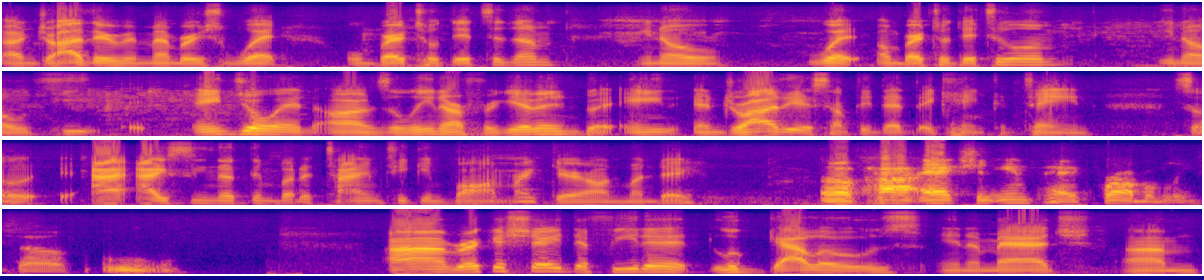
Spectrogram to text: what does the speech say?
Andrade remembers what Humberto did to them. You know what Humberto did to him. You know he, Angel and uh, Zelina are forgiven, but Andrade is something that they can't contain. So I, I see nothing but a time ticking bomb right there on Monday. of high action impact probably. So ooh. Uh, Ricochet defeated Luke Gallows in a match um,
